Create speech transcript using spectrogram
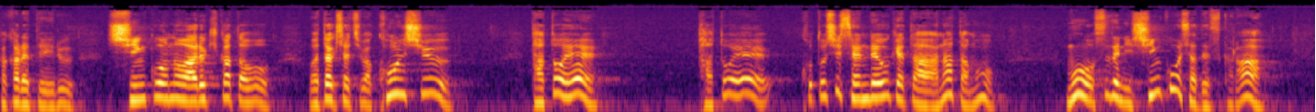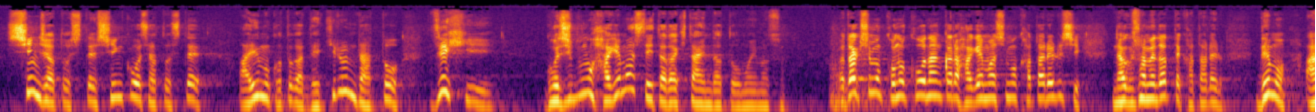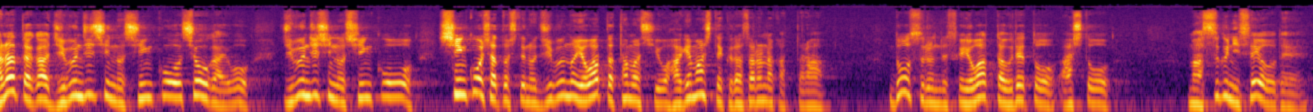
書かれている信仰の歩き方を私たちは今週たとえたとえ今年洗礼を受けたあなたももうすでに信仰者ですから信者として信仰者として歩むことができるんだとぜひご自分を励ましていただきたいんだと思います。私もこの講談から励ましも語れるし慰めだって語れる。でもあなたが自分自身の信仰生涯を自分自身の信仰を信仰者としての自分の弱った魂を励ましてくださらなかったらどうするんですか？弱った腕と足とまっすぐにせよで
